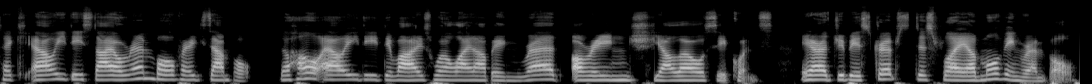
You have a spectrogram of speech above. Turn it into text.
Take LED style rainbow for example. The whole LED device will light up in red, orange, yellow sequence. ARGB strips display a moving rainbow.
